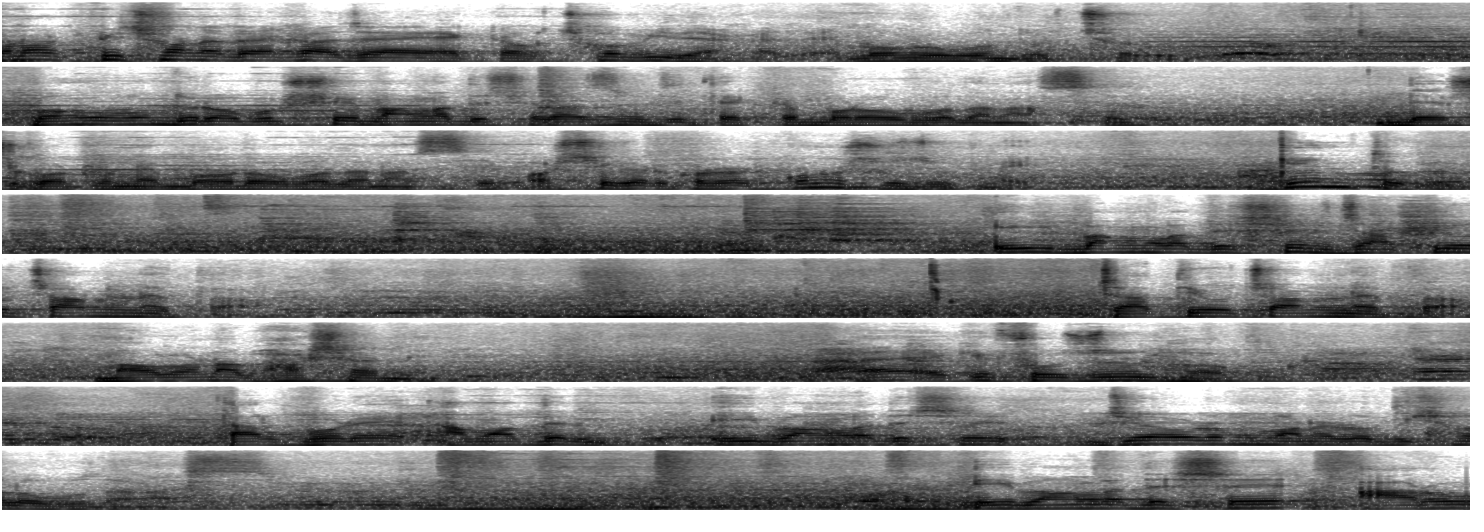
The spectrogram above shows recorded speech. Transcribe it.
ওনার পিছনে দেখা যায় একটা ছবি দেখা যায়, বঙ্গবন্ধুর ছবি। বঙ্গবন্ধুর অবশ্যই বাংলাদেশের রাজনীতিতে একটা বড় অবদান আছে। দেশ গঠনে বড় অবদান আছে, অস্বীকার করার কোনো সুযোগ নেই। কিন্তু এই বাংলাদেশের জাতীয় চান নেতা, জাতীয় চান নেতা, মাওলানা ভাসানী হ্যাঁ একে ফজলুল হক। তারপরে আমাদের এই বাংলাদেশে জিয়াউর রহমানেরও বিশাল অবদান আছে। এই বাংলাদেশে আরও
